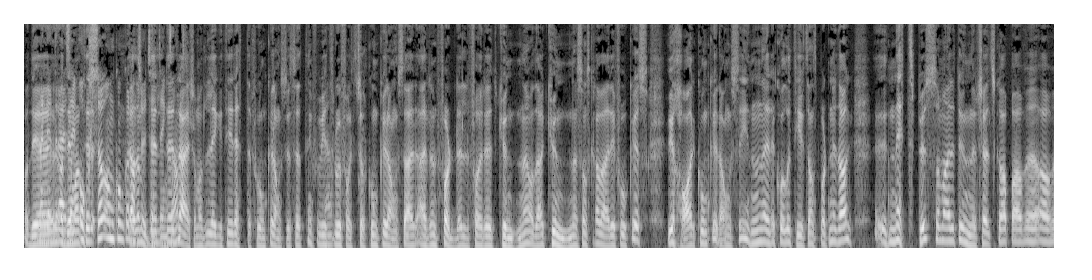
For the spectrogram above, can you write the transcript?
Det, men det dreier seg det også om konkurranseutsetting? Ja, det, det, dreier seg om å legge til rette for konkurranseutsetting. For vi ja. tror faktisk at konkurranse er, er, en fordel for kundene, og det er kundene som skal være i fokus. Vi har konkurranse innen kollektivtransporten i dag. Nettbuss, som er et underselskap av, av,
